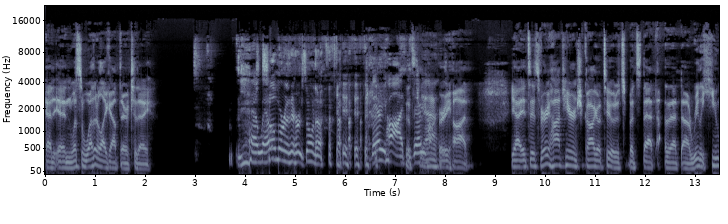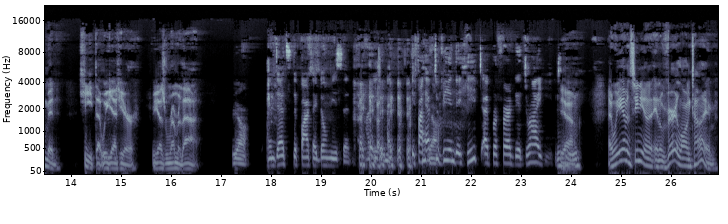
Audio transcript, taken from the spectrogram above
And, and what's the weather like out there today? Yeah, well, Summer in Arizona. very hot, It's very yeah. hot. very hot. Yeah, it's it's very hot here in Chicago too. It's but it's that that uh, really humid heat that we get here. You guys remember that? yeah. And that's the part I don't miss it. I mean, if I have to be in the heat, I prefer the dry heat. Yeah. Mhm. And we haven't seen you in a, very long time.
